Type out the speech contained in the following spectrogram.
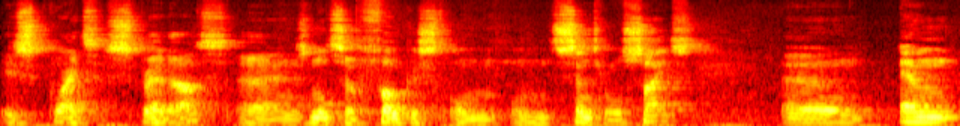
is quite spread out uh, and is not so focused on, on central sites. Um, and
